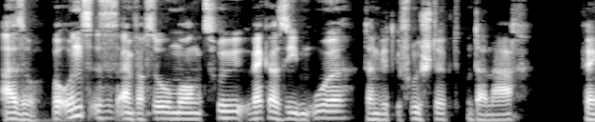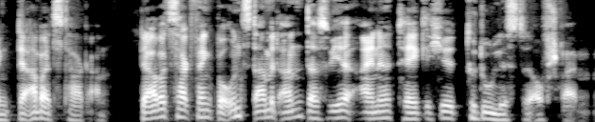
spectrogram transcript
Also, bei uns ist es einfach so, morgens früh, Wecker 7 Uhr, dann wird gefrühstückt und danach fängt der Arbeitstag an. Der Arbeitstag fängt bei uns damit an, dass wir eine tägliche To-Do-Liste aufschreiben.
